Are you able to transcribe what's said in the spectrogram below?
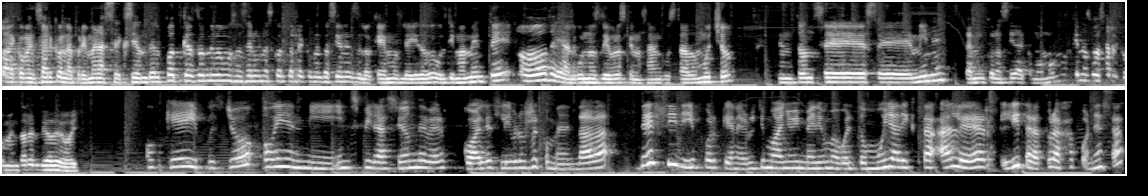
para comenzar con la primera sección del podcast, donde vamos a hacer unas cuantas recomendaciones de lo que hemos leído últimamente o de algunos libros que nos han gustado mucho. Entonces, eh, Mine, también conocida como Momo, ¿qué nos vas a recomendar el día de hoy? Ok, pues yo hoy en mi inspiración de ver cuáles libros recomendaba, decidí, porque en el último año y medio me he vuelto muy adicta a leer literatura japonesa,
